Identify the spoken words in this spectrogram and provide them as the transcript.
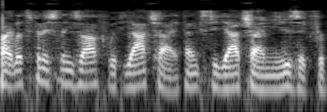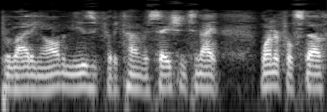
All right, let's finish things off with Yachai. Thanks to Yachai Music for providing all the music for the conversation tonight. Wonderful stuff.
